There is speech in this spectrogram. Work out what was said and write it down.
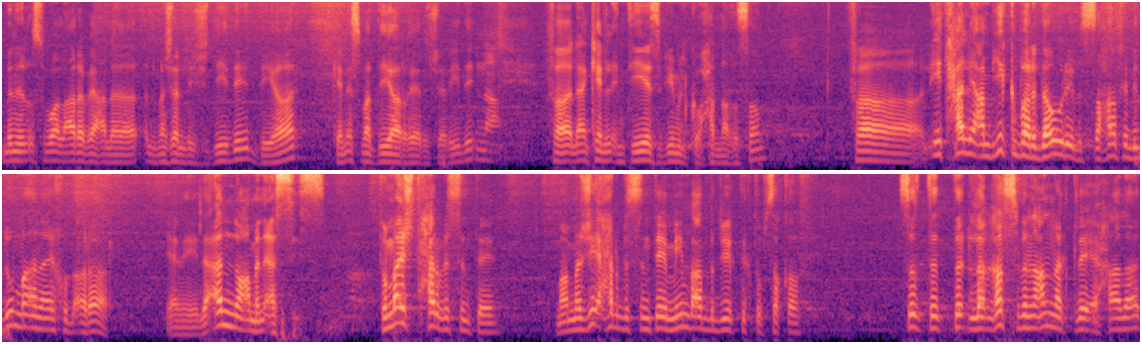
من الأسبوع العربي على المجلة الجديدة الديار كان اسمها الديار غير الجريدة. نعم. فلان كان الامتياز بيملكه حنا غصن. فلقيت حالي عم بيكبر دوري بالصحافة بدون ما أنا آخذ قرار. يعني لأنه عم نأسس. ثم اجت حرب السنتين. ما مجيء حرب السنتين مين بعد بده اياك تكتب ثقافة؟ صرت غصبا عنك تلاقي حالك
